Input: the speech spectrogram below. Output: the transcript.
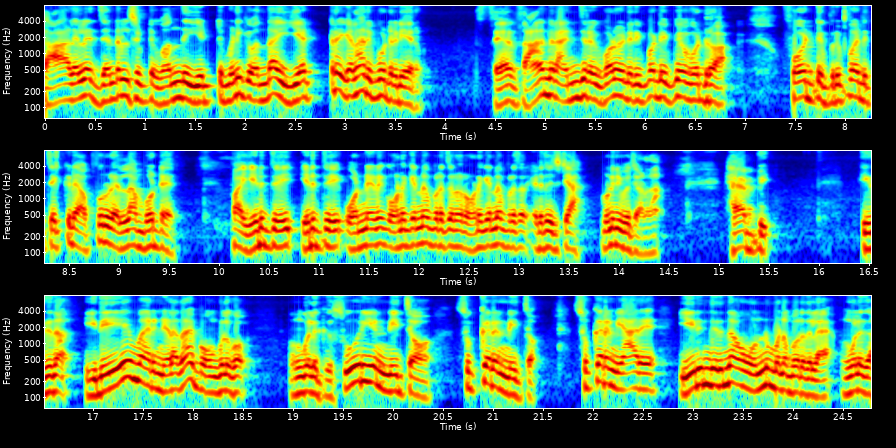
காலையில் ஜென்ரல் ஷிஃப்ட் வந்து எட்டு மணிக்கு வந்தால் எட்டரைக்கெல்லாம் ரிப்போர்ட் ரெடி ஆயிரும். சரி சாயந்தரம் அஞ்சரைக்கு போட வேண்டிய ரிப்போர்ட் இப்போயே போட்டுருவான். போட்டு ப்ரிப்பேர்டு செக்குடு அப்ரூவ்டு எல்லாம் போட்டு பா எடுத்து வை எடுத்து வை. உன்னை எனக்கு உனக்கு என்ன பிரச்சனை வரும்? உனக்கு என்ன பிரச்சனை? எடுத்து வச்சிட்டியா? முடிஞ்சு போச்சு அவ்வளோதான் ஹாப்பி இதுதான். இதே மாதிரி நிலை தான் இப்போ உங்களுக்கும். உங்களுக்கு சூரியன் நீச்சம் சுக்கரன் நீச்சம். சுக்கரன் யார்? இருந்திருந்து அவன் ஒன்றும் பண்ண போகிறதில்ல உங்களுக்கு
